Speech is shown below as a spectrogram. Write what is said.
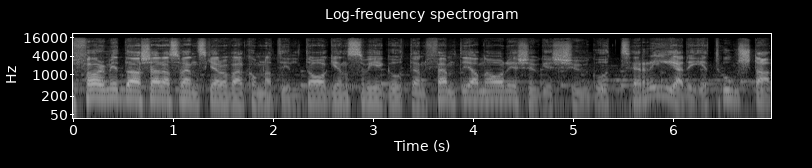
förmiddag kära svenskar och välkomna till dagens Svegot den 5 januari 2023. Det är torsdag,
